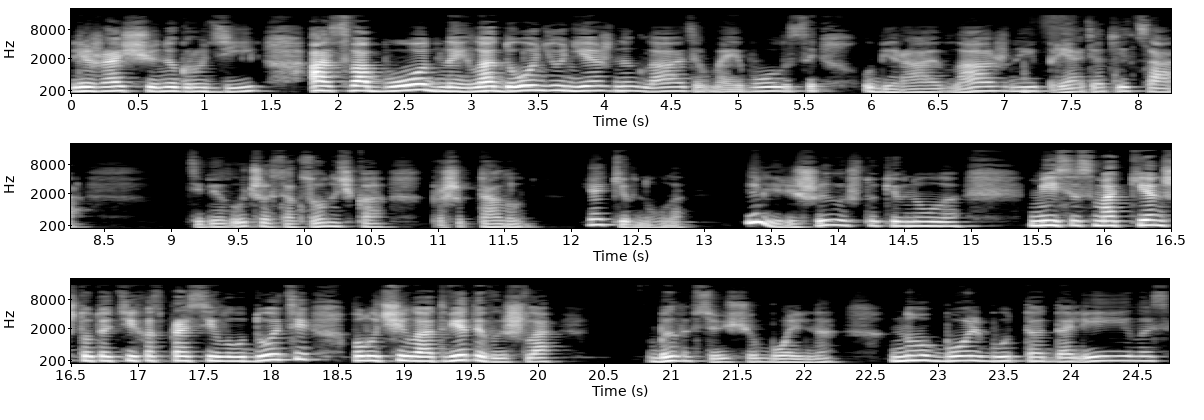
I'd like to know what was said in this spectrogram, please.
лежащую на груди, а свободной ладонью нежно гладил мои волосы, убирая влажные пряди от лица. «Тебе лучше, Саксоночка?» – прошептал он. Я кивнула. Или решила, что кивнула. Миссис Маккен что-то тихо спросила у Доти, получила ответ и вышла. Было все еще больно, но боль будто отдалилась,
